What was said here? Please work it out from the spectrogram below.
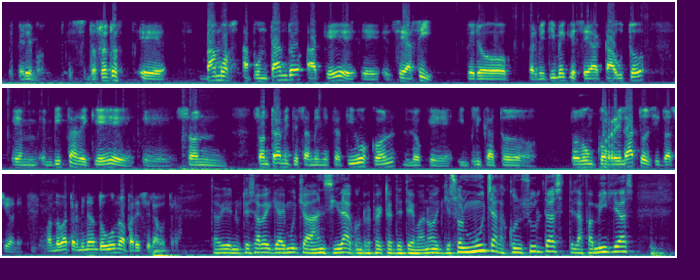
esperemos. Nosotros eh, vamos apuntando a que eh, sea así, pero permitime que sea cauto en, en vista de que eh, son, son trámites administrativos con lo que implica todo todo un correlato de situaciones. Cuando va terminando uno aparece la otra. Está bien, usted sabe que hay mucha ansiedad con respecto a este tema, ¿no? Y que son muchas las consultas de las familias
